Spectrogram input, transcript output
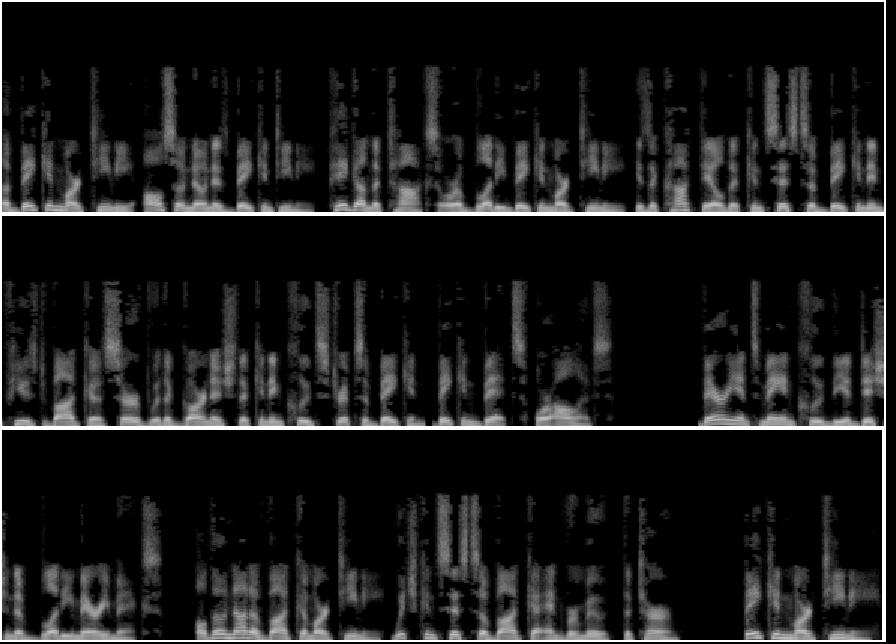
A bacon martini, also known as bacontini, pig on the tox or a bloody bacon martini, is a cocktail that consists of bacon-infused vodka served with a garnish that can include strips of bacon, bacon bits, or olives. Variants may include the addition of Bloody Mary mix. Although not a vodka martini, which consists of vodka and vermouth, the term bacon martini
